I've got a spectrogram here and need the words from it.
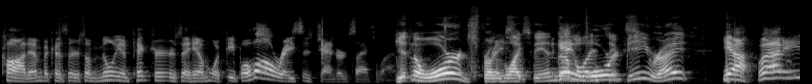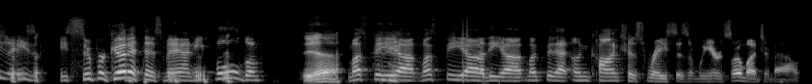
caught him because there's a million pictures of him with people of all races, gender, sex, getting awards from races. like the NAACP, right? Yeah, well, I mean, he's, he's he's super good at this, man. He fooled them. Yeah. Must be uh must be uh the uh must be that unconscious racism we hear so much about.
